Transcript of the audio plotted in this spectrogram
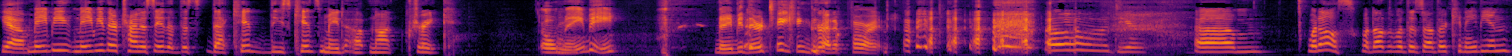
Yeah. maybe maybe they're trying to say that this that kid these kids made up not drake Oh, maybe. maybe they're taking credit for it. oh dear um what else what other what there's other canadian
